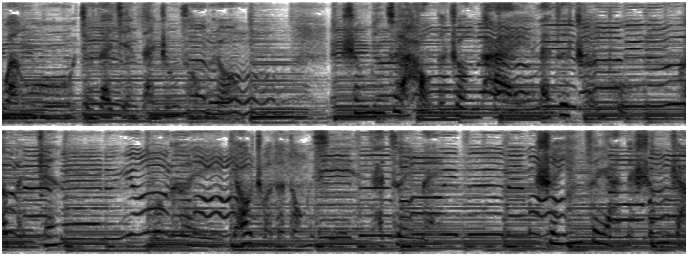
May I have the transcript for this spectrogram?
万物就在简单中从容，生命最好的状态来自淳朴和本真，不刻意雕琢的东西才最美，顺应自然的生长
